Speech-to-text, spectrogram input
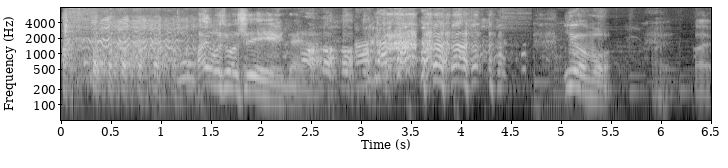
はいもしもしみたいな。今もうはいは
